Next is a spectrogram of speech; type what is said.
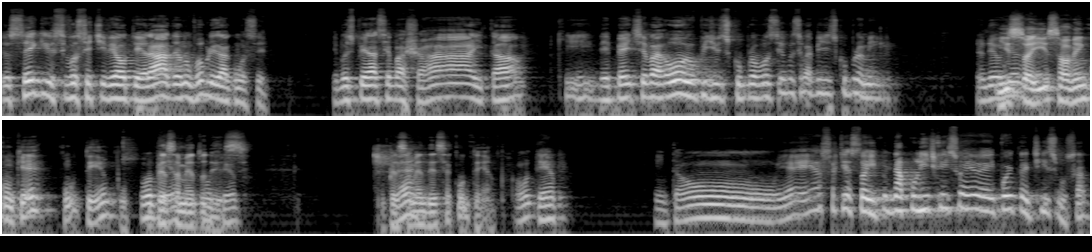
Eu sei que se você tiver alterado, eu não vou brigar com você. Eu vou esperar você baixar e tal. Que de repente você vai. Ou eu pedir desculpa para você, ou você vai pedir desculpa para mim. Entendeu? Isso aí só vem com o quê? Com o tempo. Com o tempo, pensamento com desse. O pensamento desse é com o tempo. Com o tempo. Então, é essa questão. E na política isso é importantíssimo, sabe?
